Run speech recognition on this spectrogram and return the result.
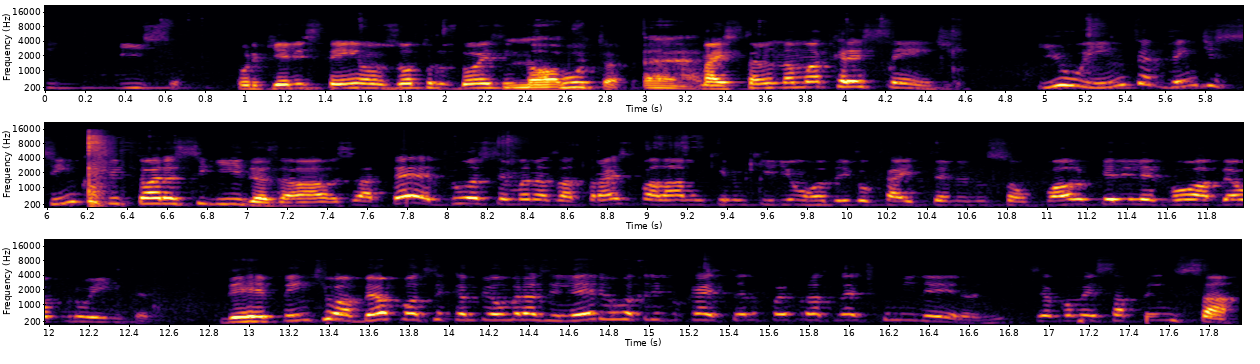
difícil, porque eles têm os outros dois em disputa, é. mas estão numa crescente. E o Inter vem de cinco vitórias seguidas. Até duas semanas atrás falavam que não queriam Rodrigo Caetano no São Paulo porque ele levou o Abel para o Inter. De repente o Abel pode ser campeão brasileiro e o Rodrigo Caetano foi para o Atlético Mineiro. A gente precisa começar a pensar.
